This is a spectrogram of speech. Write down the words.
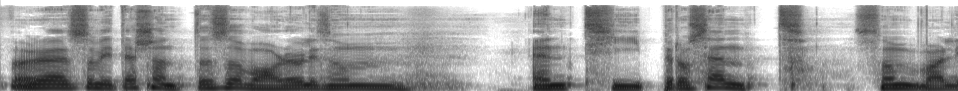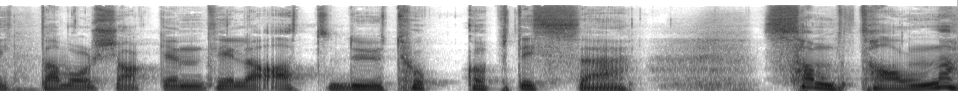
Eh, Så vidt jeg skjønte, så var det jo liksom en 10% som var litt av årsaken til at du tok opp disse samtalene.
